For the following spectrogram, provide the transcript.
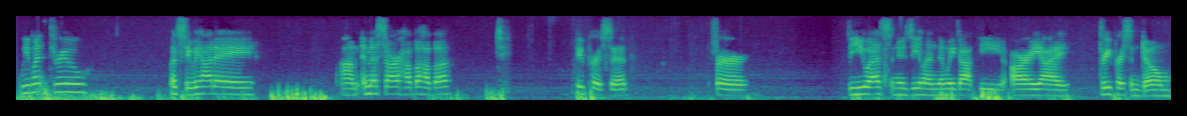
we went through. Let's see, we had a um, MSR Hubba Hubba two, person for the U.S. and New Zealand. Then we got the REI three person dome,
